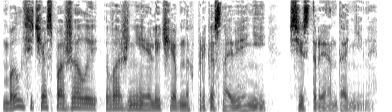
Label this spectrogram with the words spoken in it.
был сейчас, пожалуй, важнее лечебных прикосновений сестры Антонины.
